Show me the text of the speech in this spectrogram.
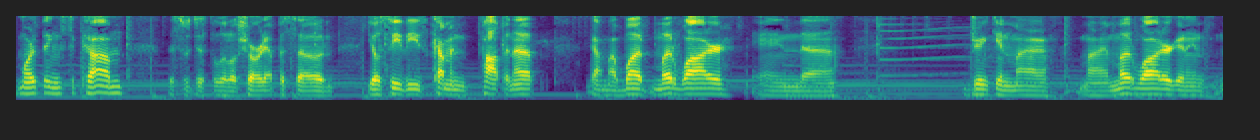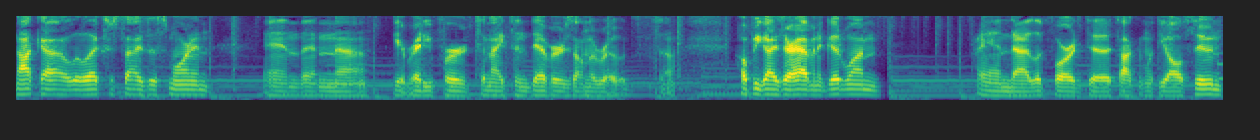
more things to come. This was just a little short episode. You'll see these coming popping up. Got my mud mud water and uh, drinking my my mud water. Gonna knock out a little exercise this morning, and then uh, get ready for tonight's endeavors on the road. So, hope you guys are having a good one and I look forward to talking with you all soon.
